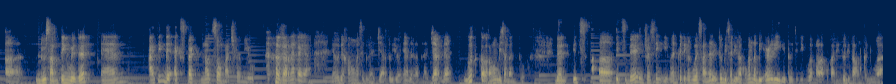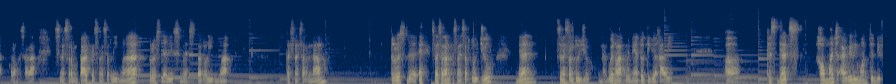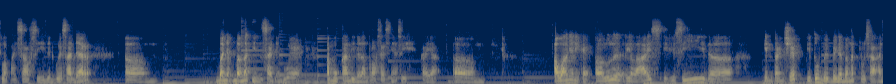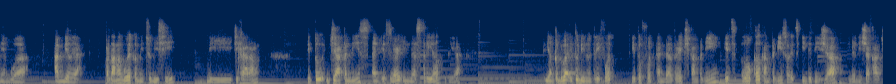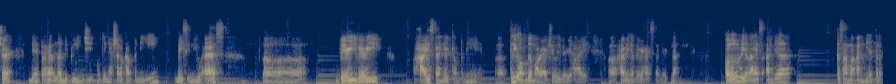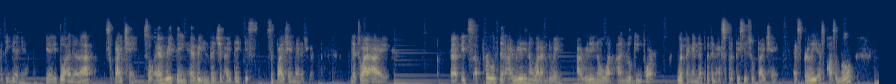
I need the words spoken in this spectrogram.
uh, do something with it and I think they expect not so much from you. Karena kayak ya udah kamu masih belajar. Tujuannya adalah belajar dan good kalau kamu bisa bantu. Dan it's uh, it's very interesting even ketika gue sadar itu bisa dilakukan lebih early gitu. Jadi gue melakukan itu di tahun kedua kalau nggak salah. Semester 4 ke semester 5 terus dari semester 5 ke semester 6 terus eh semester 6 ke semester 7 dan semester 7 nah gue ngelakuinnya tuh tiga kali. Uh, cause that's how much I really want to develop myself sih. Dan gue sadar um, banyak banget insight yang gue temukan di dalam prosesnya sih. Kayak um, awalnya nih kayak kalau lu realize if you see the internship itu beda banget perusahaan yang gue ambil ya. Pertama gue ke Mitsubishi di Cikarang. Itu Japanese and it's very industrial gitu ya yang kedua itu di Nutrifood. Itu food and beverage company. It's local company so it's Indonesia Indonesia culture. Dan terakhir adalah di PNG multinational company based in US uh, very very high standard company. Uh, three of them are actually very high uh, having a very high standard. Nah kalau lu realize ada kesamaan di antara ketiganya yaitu adalah supply chain. So everything, every internship I take is supply chain management. That's why I, uh, it's a proof that I really know what I'm doing. I really know what I'm looking for. Gue pengen dapetin expertise di supply chain as early as possible,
